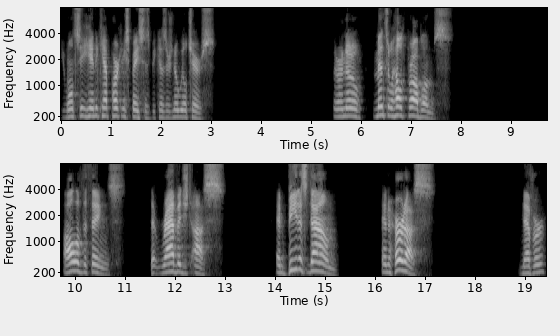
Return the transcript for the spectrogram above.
You won't see handicapped parking spaces because there's no wheelchairs. There are no mental health problems. All of the things that ravaged us and beat us down and hurt us Never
